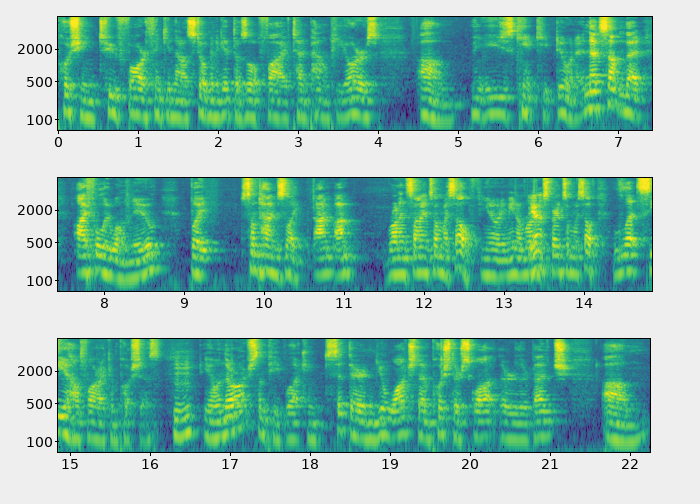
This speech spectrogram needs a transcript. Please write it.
pushing too far, thinking that I was still going to get those little five, ten pound PRs. Um, I mean, you just can't keep doing it, and that's something that I fully well knew. But sometimes, like I'm, I'm running science on myself. You know what I mean? I'm running Yeah. experience on myself. Let's see how far I can push this. Mhm. You know, and there are some people that can sit there and you'll watch them push their squat or their bench. Um,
